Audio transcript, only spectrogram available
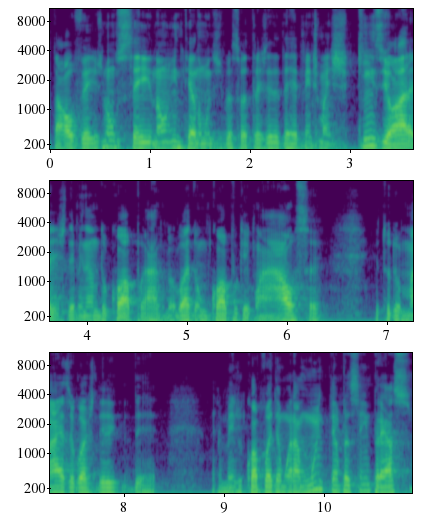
Talvez, não sei, não entendo muito de impressora 3D, de repente umas 15 horas, dependendo do copo. Ah, eu de um copo aqui com a alça e tudo mais. Eu gosto dele. De, realmente o copo vai demorar muito tempo para ser impresso,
